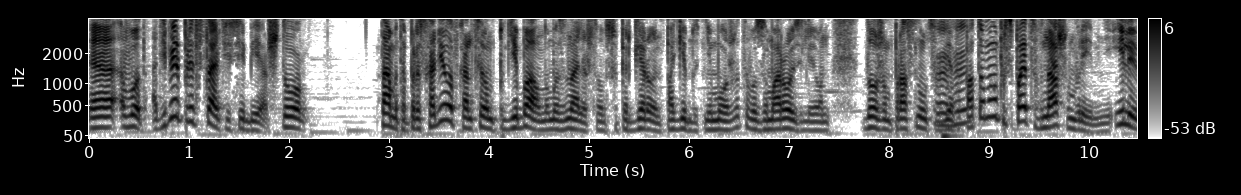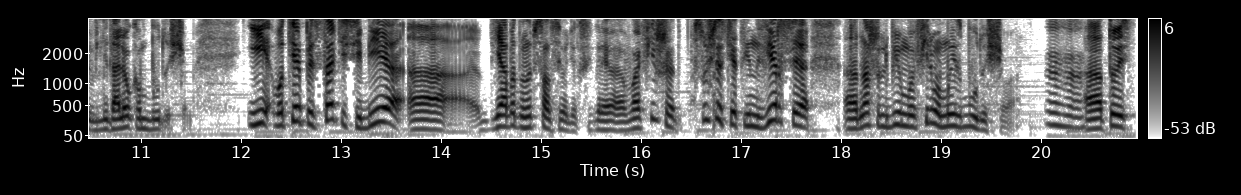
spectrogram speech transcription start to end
Э, вот. А теперь представьте себе, что там это происходило, в конце он погибал, но мы знали, что он супергерой, он погибнуть не может, его заморозили, он должен проснуться где-то потом, он просыпается в нашем времени или в недалеком будущем. И вот теперь представьте себе, э, я об этом написал сегодня, кстати говоря, в афише, в сущности, это инверсия э, нашего любимого фильма «Мы из будущего». Мгм. А, то есть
